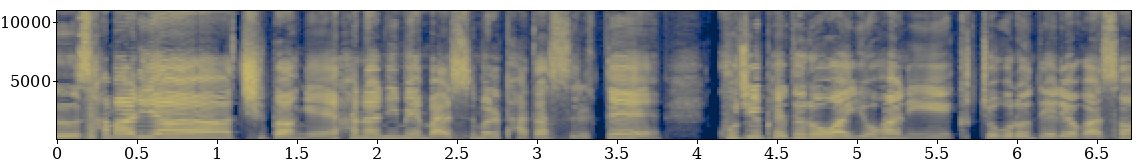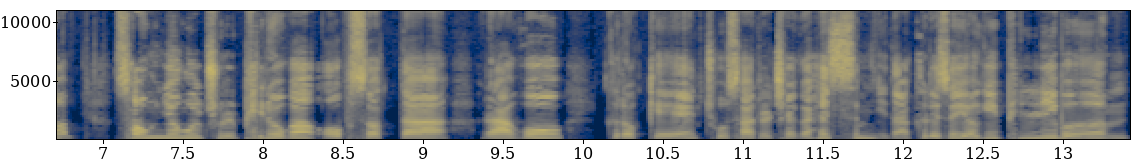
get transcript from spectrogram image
그 사마리아 지방에 하나님의 말씀을 받았을 때 굳이 베드로와 요한이 그쪽으로 내려가서 성령을 줄 필요가 없었다라고 그렇게 조사를 제가 했습니다. 그래서 여기 빌립은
